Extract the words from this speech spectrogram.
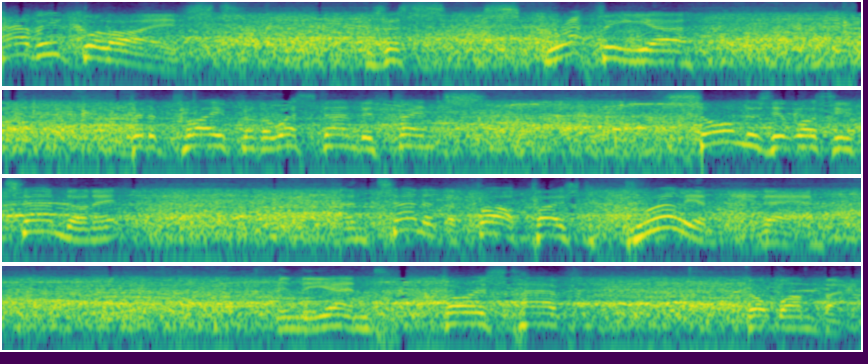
have equalised. There's a scrappy uh, bit of play from the West Ham defence. Saunders it was who turned on it and turned at the far post brilliantly there. In the end, Forest have got one back.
